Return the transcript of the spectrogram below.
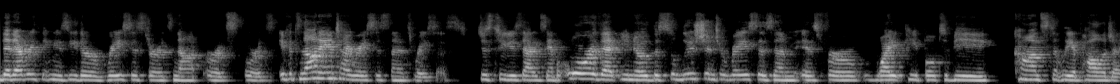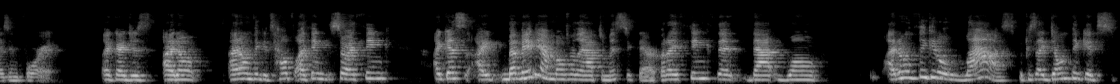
that everything is either racist or it's not or it's or it's if it's not anti-racist then it's racist just to use that example or that you know the solution to racism is for white people to be constantly apologizing for it. Like I just I don't I don't think it's helpful. I think so. I think I guess I but maybe I'm overly optimistic there. But I think that that won't. I don't think it'll last because I don't think it's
